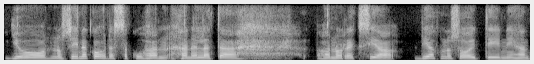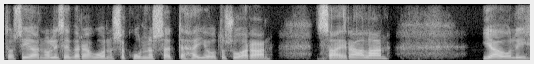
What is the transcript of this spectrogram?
Joo, no siinä kohdassa, kun hän, hänellä tämä anoreksia diagnosoitiin, niin hän tosiaan oli sen verran huonossa kunnossa, että hän joutui suoraan sairaalaan. Ja oli,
